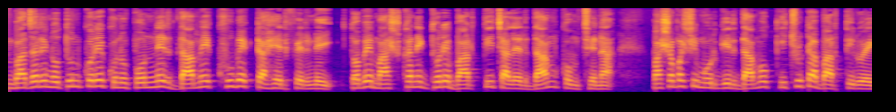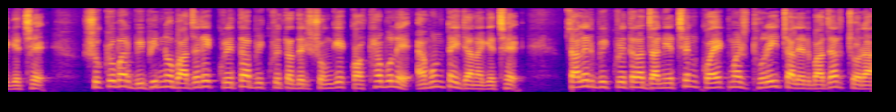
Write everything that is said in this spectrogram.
বাজারে নতুন করে কোনো পণ্যের দামে খুব একটা হেরফের নেই, তবে মাসখানেক ধরে বাড়তি চালের দাম কমছে না। পাশাপাশি মুরগির দামও কিছুটা বাড়তি রয়ে গেছে। শুক্রবার বিভিন্ন বাজারে ক্রেতা বিক্রেতাদের সঙ্গে কথা বলে এমনটাই জানা গেছে। চালের বিক্রেতারা জানিয়েছেন, কয়েক মাস ধরেই চালের বাজার চড়া।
